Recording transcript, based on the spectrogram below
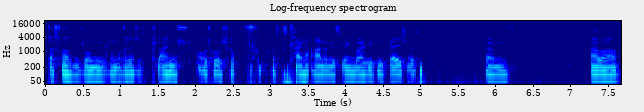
das war so ein, so ein relativ kleines Auto. Ich habe von Autos keine Ahnung, deswegen weiß ich nicht welches. Ähm, aber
